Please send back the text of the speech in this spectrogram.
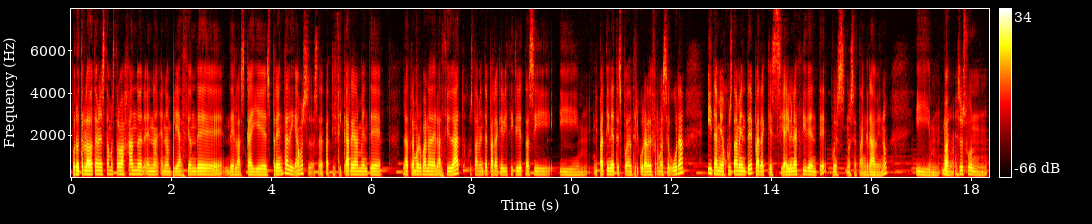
Por otro lado, también estamos trabajando en, ampliación de, las calles 30, digamos, o sea, de pacificar realmente la trama urbana de la ciudad, justamente para que bicicletas y, patinetes puedan circular de forma segura y también justamente para que si hay un accidente, pues no sea tan grave, ¿no? Y bueno, eso es un,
